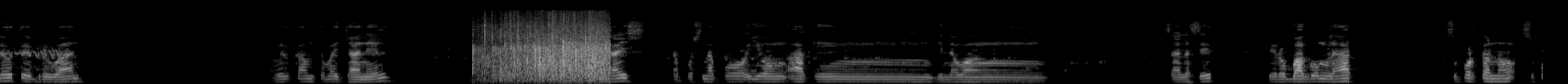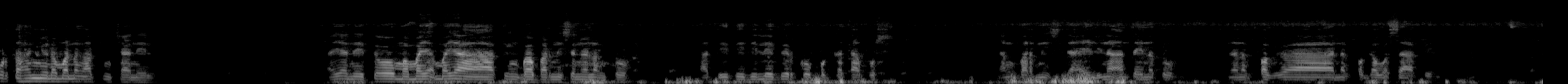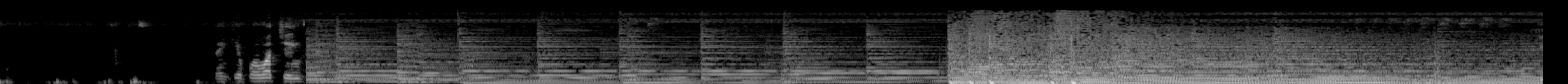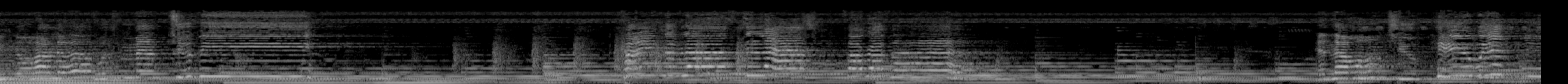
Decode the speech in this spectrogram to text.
Hello to everyone. Welcome to my channel. Guys, tapos na po yung aking ginawang salasit. Pero bago ang lahat, suportahan, suportahan nyo naman ang aking channel. Ayan, ito mamaya-maya aking babarnisan na lang to. At iti-deliver ko pagkatapos ng barnis dahil inaantay na to na nagpag, ah, nagpagawa sa akin. Thank you for watching. You know our love was meant to be. The kind of love to last forever. And I want you here with me.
